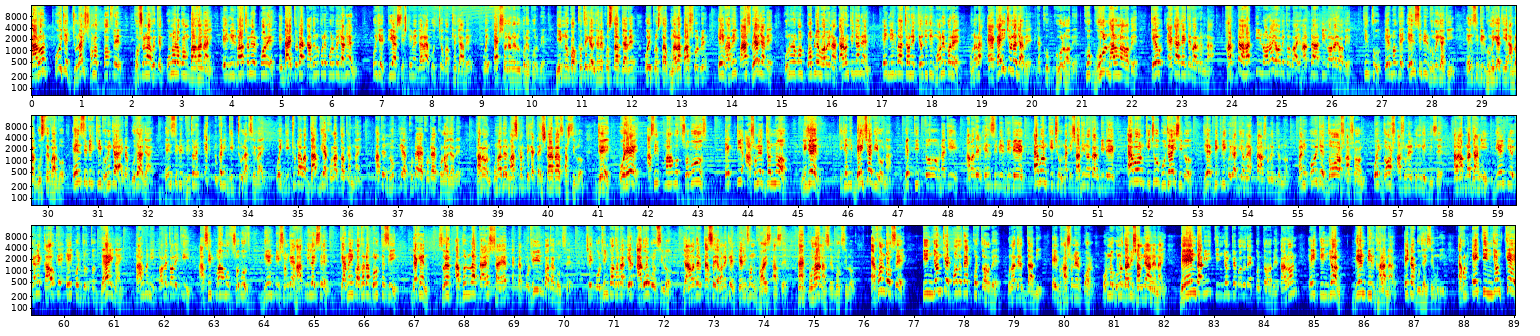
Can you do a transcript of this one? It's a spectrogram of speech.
কারণ ওই যে জুলাই সনদপত্রের ঘোষণা হইতে কোনো রকম বাধা নাই। এই নির্বাচনের পরে এই দায়িত্বটা কাদের উপরে পড়বে জানেন? ওই যে টিয়ার সিস্টেমে যারা উচ্চ কক্ষে যাবে, ওই একশো জনের উপরে পড়বে। নিম্ন কক্ষ থেকে ওইখানে প্রস্তাব যাবে, ওই প্রস্তাব ওনারা পাশ করবে। এইভাবেই পাশ হয়ে যাবে, কোনো রকম প্রবলেম হবে না। কারণ কি জানেন? এই নির্বাচনে কেউ যদি মনে করে ওনারা একাই চলে যাবে, এটা খুব ভুল হবে, খুব ভুল ধারণা হবে। কেউ একা যাইতে পারবেন না। হাড্ডা হাড্ডি লড়াই হবে তো ভাই হাড্ডা হাড্ডি লড়াই হবে। কিন্তু এর মধ্যে এনসিপির ভূমিকা কি? এনসিপির ভূমিকা কি আমরা বুঝতে পারব। এনসিপির কি ভূমিকা? এটা বোঝা যায়। এনসিপির ভিতরে একটুখানি গিট্টু লাগছে ভাই। ওই গিট্টুটা আবার দাঁত দিয়া খোলার দরকার নাই। হাতের নখ দিয়া খোটায় খোটায় খোলা যাবে। কারণ ওনাদের মাঝখান থেকে একটা স্ট্যাটাস আসছিল যে, ওহে, আসিফ মাহমুদ সবুজ, একটি আসনের জন্য নিজের কি জানি বেচা দিও না। ব্যক্তিত্ব নাকি আমাদের এনসিপির বিবেক, এমন কিছু নাকি স্বাধীনতার বিবেক, এমন কিছু বুঝাইছিল যে বিক্রি করে দিও না একটা আসনের জন্য। মানে ওই যে দশ আসন, ওই দশ আসনের ইঙ্গিত দিছে। আর আমরা জানি বিএনপি ওইখানে কাউকে এই পর্যন্ত দেয় নাই। তার মানে তলে তলে কি আসিফ মাহমুদ সবুজ বিএনপির সঙ্গে হাত মিলাইছে? কেন এই কথাটা বলতেছি? দেখেন, সৈয়দ আব্দুল্লাহ তায়ের সাহেব একটা কঠিন কথা বলছে। সেই কঠিন কথাটা এর আগেও বলছিল যে আমাদের কাছে অনেকের টেলিফোন ভয়েস আছে হ্যাঁ প্রমাণ আছে বলছিল। এখন বলছে তিনজনকে পদত্যাগ করতে হবে, ওনাদের দাবি। এই ভাষণের পর অন্য কোনো দাবি সামনে আনে নাই। মেইন দাবি তিনজনকে পদত্যাগ করতে হবে, কারণ এই তিনজন বিএনপির ঘরানার। এটা বুঝাইছে উনি। এখন এই তিনজন কে?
